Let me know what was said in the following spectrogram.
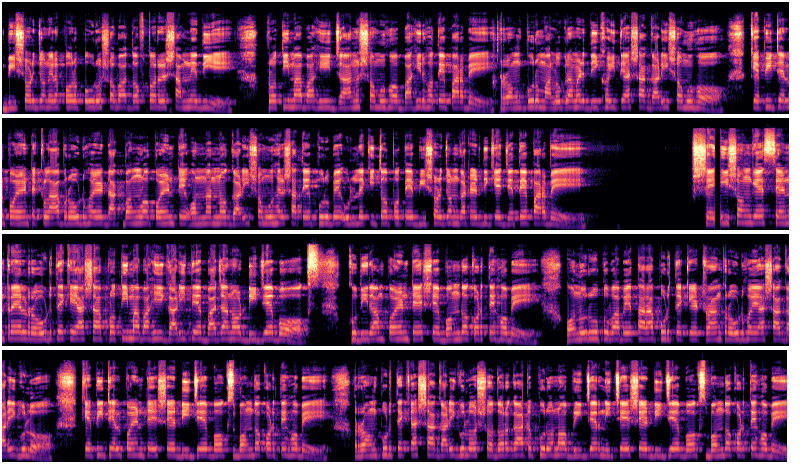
বিসর্জনের পর পৌরসভা দফতরের সামনে দিয়ে প্রতিমাবাহী যানসমূহ বাহির হতে পারবে। রংপুর মালুগ্রামের দিক হইতে আসা গাড়িসমূহ। ক্যাপিটাল পয়েন্ট ক্লাব রোড হয়ে ডাকবাংলো পয়েন্টে অন্যান্য গাড়িসমূহের সাথে পূর্বে উল্লেখিত পথে বিসর্জন ঘাটের দিকে যেতে পারবে। সেই সঙ্গে সেন্ট্রাল রোড থেকে আসা প্রতিমাবাহী গাড়িতে বাজানো ডিজে বক্স। ক্ষুদিরাম পয়েন্টে সে বন্ধ করতে হবে। অনুরূপভাবে তারাপুর থেকে ট্রাঙ্ক রোড হয়ে আসা গাড়িগুলো ক্যাপিটাল পয়েন্টে এসে ডিজে বক্স বন্ধ করতে হবে। রংপুর থেকে আসা গাড়িগুলো সদরঘাট পুরনো ব্রিজের নিচে এসে ডিজে বক্স বন্ধ করতে হবে।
